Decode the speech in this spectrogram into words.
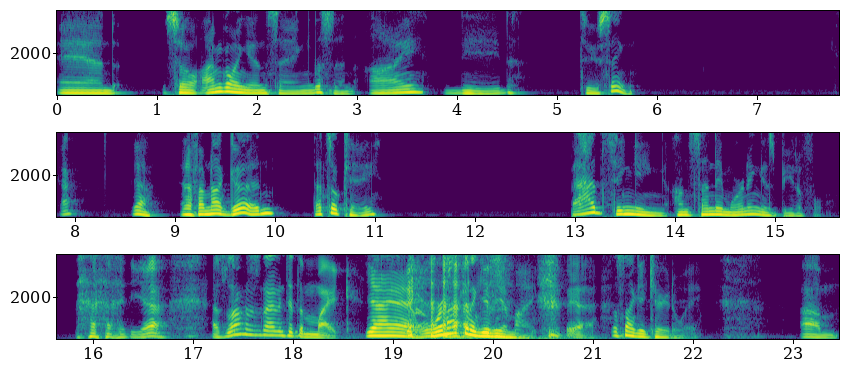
And so I'm going in saying, listen, I need to sing. Yeah. Yeah. And if I'm not good, that's okay. Bad singing on Sunday morning is beautiful. yeah. As long as it's not into the mic. Yeah, yeah, yeah. We're not going to give you a mic. Yeah. Let's not get carried away. Um,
